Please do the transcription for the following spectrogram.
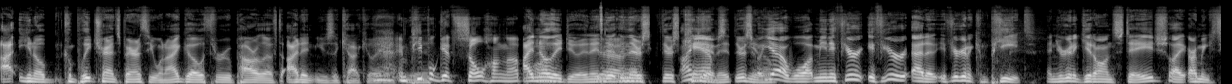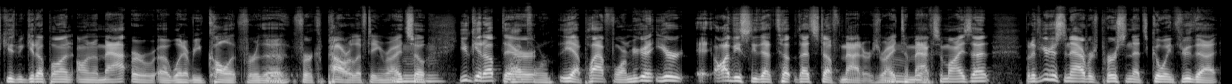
I, you know, complete transparency. When I go through powerlift, I didn't use a calculator. And people get so hung up. I know on- they do, and, and- Yeah. and there's there's I get camps. it, there's you know. yeah. Well, I mean, if you're if you're at a if you're going to compete and you're going to get on stage, like I mean, excuse me, get up on on a mat or uh, whatever you call it for the for powerlifting, right? So you get up there, Platform. yeah, platform. You're gonna you're obviously that t- that stuff matters, right? To maximize that. But if you're just an average person that's going through that,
